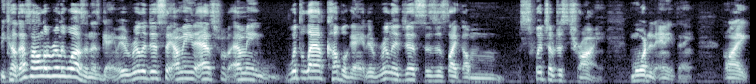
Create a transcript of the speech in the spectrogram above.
because that's all it really was in this game. It really just, I mean, as for, I mean, with the last couple games, it really just is just like a switch of just trying more than anything. Like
